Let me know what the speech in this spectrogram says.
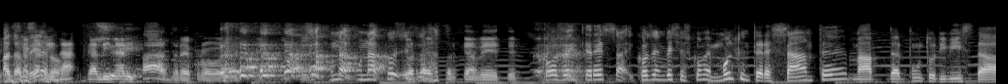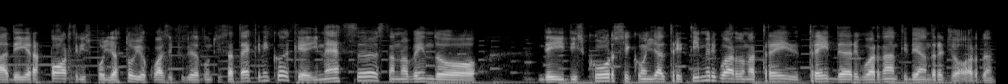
Ma davvero? Gallina- Gallinari Sì. padre probabilmente. Una, una co- esatto. Cosa, interessa- cosa invece secondo me molto interessante, ma dal punto di vista dei rapporti di spogliatoio quasi più che dal punto di vista tecnico, è che i Nets stanno avendo dei discorsi con gli altri team riguardo una trade, trade riguardanti DeAndre Jordan.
